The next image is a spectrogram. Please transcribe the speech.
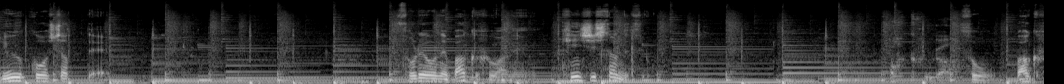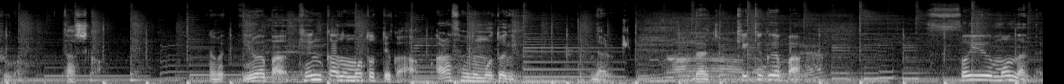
流行しちゃってそれをね幕府はね禁止したんですよ。幕府が？そう幕府は。確か。なんかいろいろやっぱ喧嘩のもとっていうか争いのもとになる。なっちゃう。結局やっぱそういうもんなんだけど。ね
